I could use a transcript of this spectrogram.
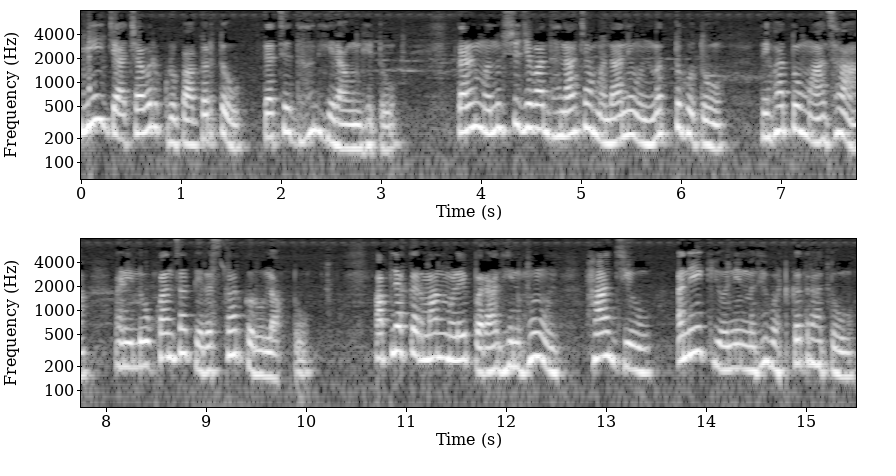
मी ज्याच्यावर कृपा करतो त्याचे धन हिरावून घेतो. कारण मनुष्य जेव्हा धनाच्या मनाने उन्मत्त होतो तेव्हा तो माझा आणि लोकांचा तिरस्कार करू लागतो. आपल्या कर्मांमुळे पराधीन होऊन हा जीव अनेक योनींमध्ये भटकत राहतो.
